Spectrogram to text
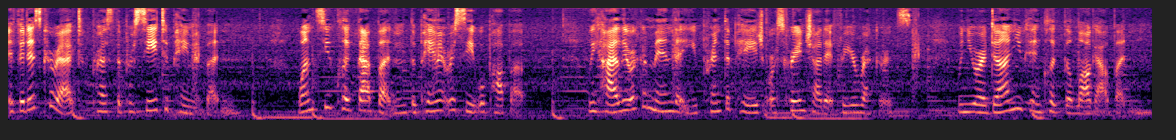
If it is correct, press the Proceed to Payment button. Once you click that button, the payment receipt will pop up. We highly recommend that you print the page or screenshot it for your records. When you are done, you can click the Logout button.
